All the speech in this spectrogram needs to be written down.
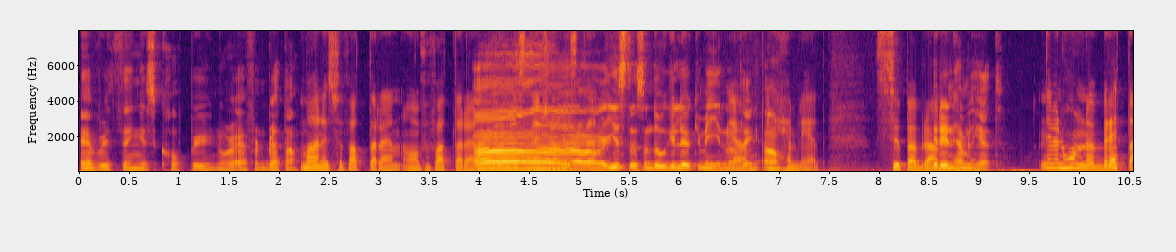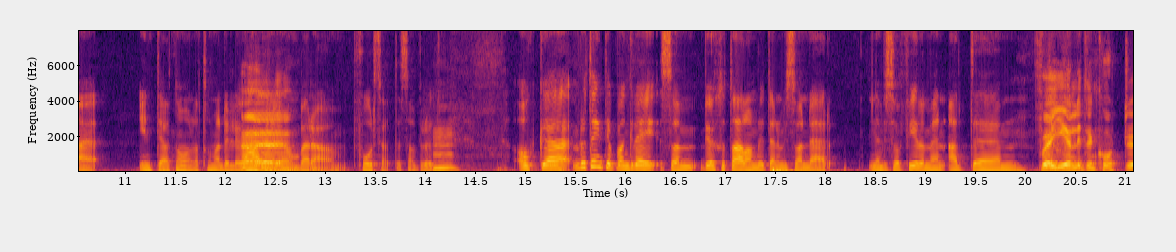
Everything is copy, Nora Ephron. Berätta. Manusförfattaren och författaren, Ah, journalisten. just det, som dog i leukemi eller Ja, någonting. en Ja. hemlighet. Superbra. Är det en hemlighet? Nej men hon berättade inte att någon att hon hade leukemi, Ja, ja, ja. hon bara fortsatte som förut. Mm. Och eh, då tänkte jag på en grej som vi också talade om lite när vi såg där, när vi såg filmen, att... ehm, Får jag ge en liten kort eh,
